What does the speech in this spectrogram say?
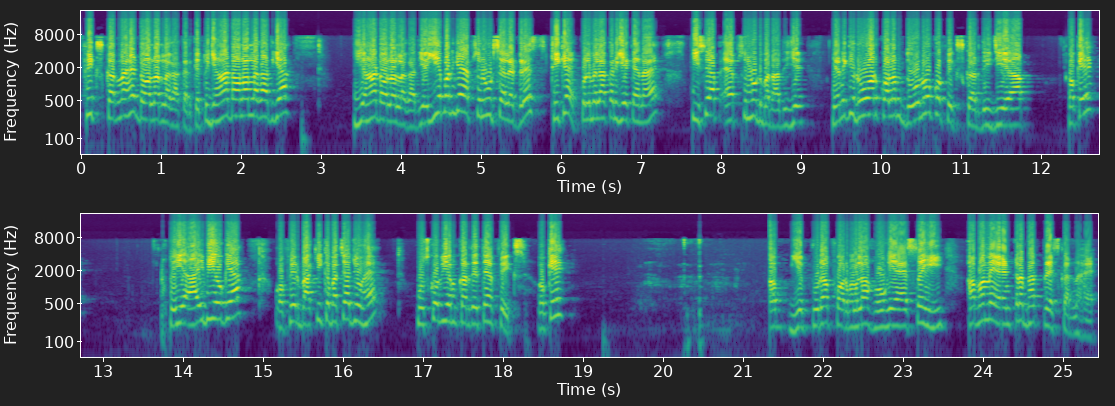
फिक्स करना है डॉलर लगा करके। तो यहाँ डॉलर लगा दिया, यहाँ डॉलर लगा दिया। ये बन गया एब्सोल्यूट सेल एड्रेस ठीक है? कुल मिलाकर ये कहना है इसे आप एब्सोल्यूट बना दीजिए। यानी कि रो और कॉलम दोनों को फिक्स कर दीजिए आप ओके तो ये आई भी हो गया, और फिर बाकी का बच्चा जो है, उसको भी हम कर देते हैं फिक्स ओके अब ये पूरा फॉर्मूला हो गया है सही, अब हमें एंटर भर प्रेस करना है।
